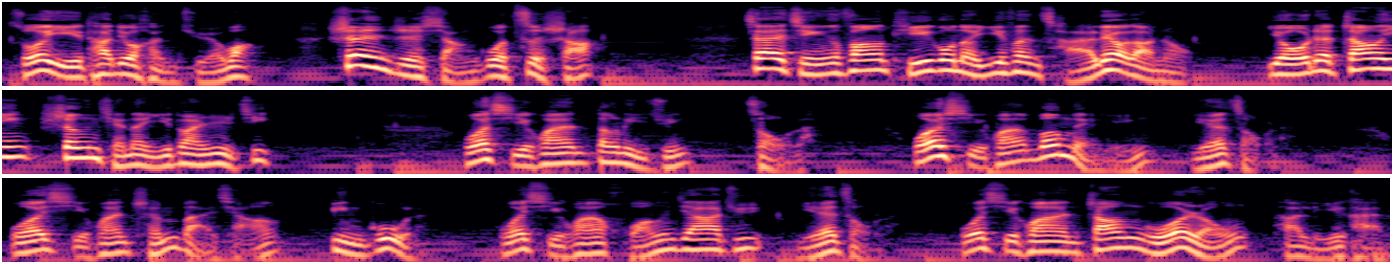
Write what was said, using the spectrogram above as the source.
所以他就很绝望。甚至想过自杀，在警方提供的一份材料当中，有着张英生前的一段日记。我喜欢邓丽君，走了；我喜欢翁美玲，也走了；我喜欢陈百强，病故了；我喜欢黄家驹，也走了；我喜欢张国荣，他离开了。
